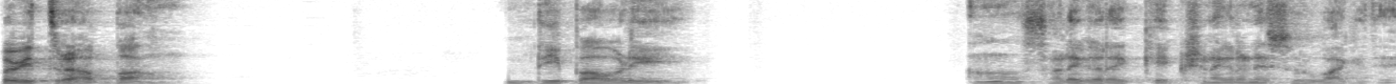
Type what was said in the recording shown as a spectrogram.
ಪವಿತ್ರ ಹಬ್ಬ. ದೀಪಾವಳಿ ಸಡಗರಕ್ಕೆ ಕ್ಷಣಗಣನೆ ಶುರುವಾಗಿದೆ.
